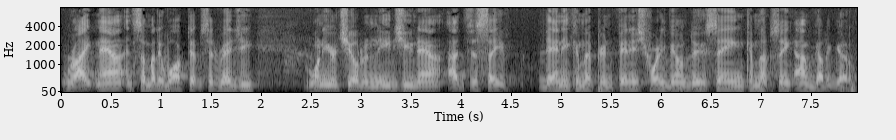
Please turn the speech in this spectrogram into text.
right now and somebody walked up and said, Reggie, one of your children needs you now, I'd just say, Danny, come up here and finish. What are you going to do? Sing, come up, sing. I've got to go.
